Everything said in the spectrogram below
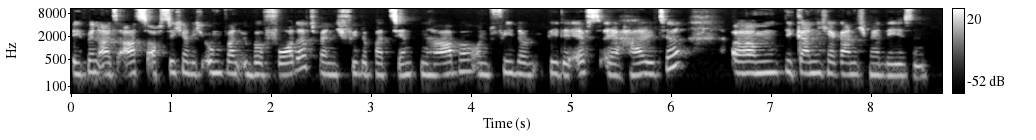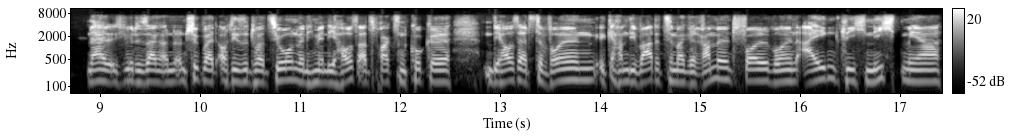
Ich bin als Arzt auch sicherlich irgendwann überfordert, wenn ich viele Patienten habe und viele PDFs erhalte. Ähm, die kann ich ja gar nicht mehr lesen. Nein, ich würde sagen, ein, ein, Stück weit auch die Situation, wenn ich mir in die Hausarztpraxen gucke, die Hausärzte wollen, haben die Wartezimmer gerammelt voll, wollen eigentlich nicht mehr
